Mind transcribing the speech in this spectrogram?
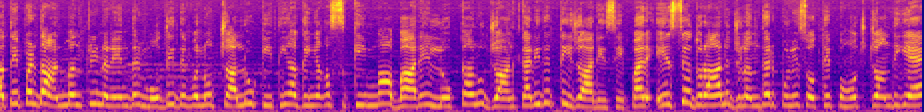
ਅਤੇ ਪ੍ਰਧਾਨ ਮੰਤਰੀ ਨਰਿੰਦਰ ਮੋਦੀ ਦੇ ਵੱਲੋਂ ਚਾਲੂ ਕੀਤੀਆਂ ਗਈਆਂ ਸਕੀਮਾਂ ਬਾਰੇ ਲੋਕਾਂ ਨੂੰ ਜਾਣਕਾਰੀ ਦਿੱਤੀ ਜਾ ਰਹੀ ਸੀ। ਪਰ ਇਸੇ ਦੌਰਾਨ ਜਲੰਧਰ ਪੁਲਿਸ ਉੱਥੇ ਪਹੁੰਚ ਜਾਂਦੀ ਹੈ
